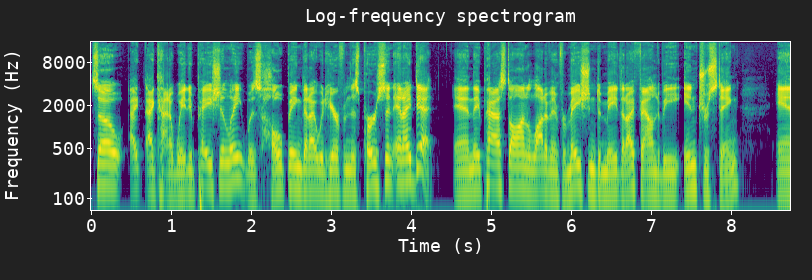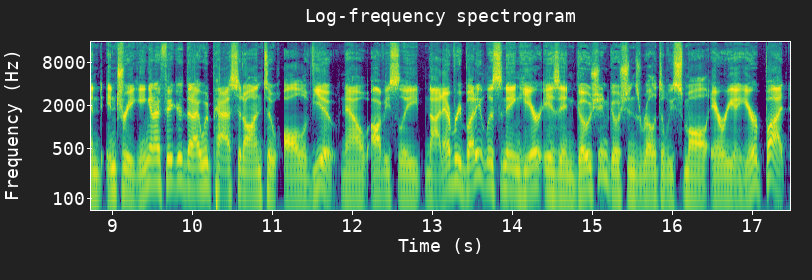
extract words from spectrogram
So I, I kind of waited patiently, was hoping that I would hear from this person, and I did. And they passed on a lot of information to me that I found to be interesting and intriguing, and I figured that I would pass it on to all of you. Now, obviously, not everybody listening here is in Goshen. Goshen's a relatively small area here, but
